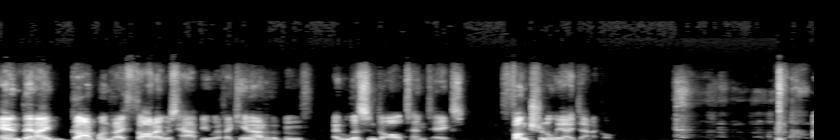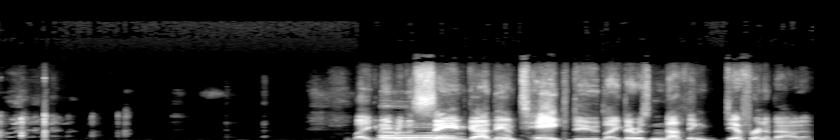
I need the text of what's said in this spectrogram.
And then i got one that i thought i was happy with. I came out of the booth. I listened to all 10 takes. Functionally identical Like they were the Oh. same goddamn take, dude. Like there was nothing different about him.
